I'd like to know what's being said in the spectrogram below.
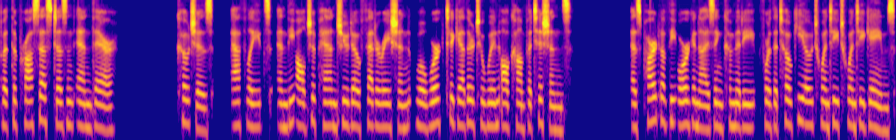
but the process doesn't end there. Coaches, athletes and the All Japan Judo Federation will work together to win all competitions. As part of the organizing committee for the Tokyo 2020 Games,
